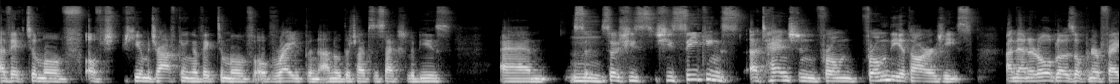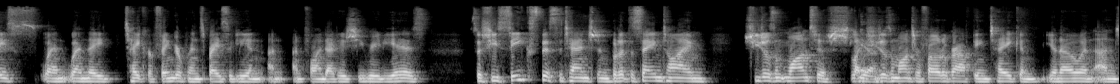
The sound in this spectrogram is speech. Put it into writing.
a victim of of human trafficking a victim of of rape and, and other types of sexual abuse um mm. so, so she's she's seeking attention from from the authorities and then it all blows up in her face when when they take her fingerprints basically and, and, and find out who she really is. So she seeks this attention, but at the same time, she doesn't want it. Like yeah. she doesn't want her photograph being taken, you know, and and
